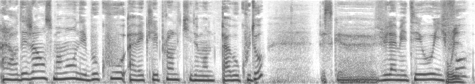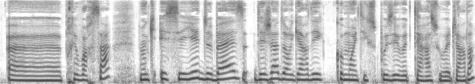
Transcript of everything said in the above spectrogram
Alors déjà en ce moment on est beaucoup avec les plantes qui demandent pas beaucoup d'eau. Parce que vu la météo, il faut euh, prévoir ça. Donc essayez de base déjà de regarder comment est exposée votre terrasse ou votre jardin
